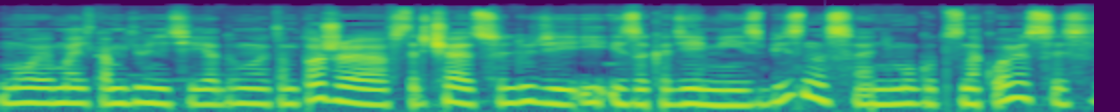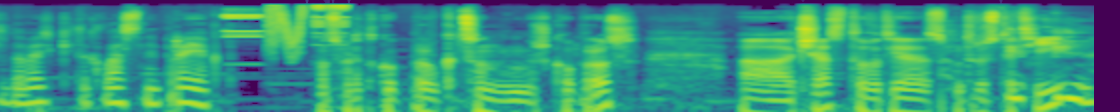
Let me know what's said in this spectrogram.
ну, ML комьюнити, я думаю, там тоже встречаются люди и из академии, и из бизнеса, они могут знакомиться и создавать какие-то классные проекты. Вот смотри, такой провокационный немножко вопрос. А часто вот я смотрю статьи,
